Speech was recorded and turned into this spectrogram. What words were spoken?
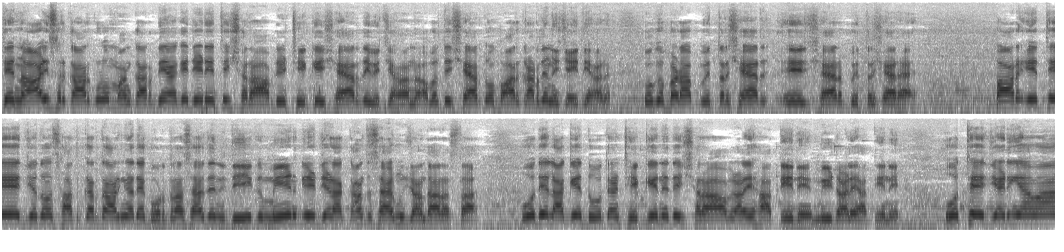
ਤੇ ਨਾਲ ਹੀ ਸਰਕਾਰ ਕੋਲੋਂ ਮੰਗ ਕਰਦੇ ਹਾਂ ਕਿ ਜਿਹੜੇ ਇੱਥੇ ਸ਼ਰਾਬ ਦੇ ਠੇਕੇ ਸ਼ਹਿਰ ਦੇ ਵਿੱਚ ਹਨ, ਅਵਲ ਤੇ ਸ਼ਹਿਰ ਤੋਂ ਬਾਹਰ ਕੱਢ ਦੇਣੇ ਚਾਹੀਦੇ ਹਨ, ਕਿਉਂਕਿ ਬੜਾ ਪਵਿੱਤਰ ਸ਼ਹਿਰ, ਇਹ ਸ਼ਹਿਰ ਪਵਿੱਤਰ ਸ਼ਹਿਰ ਹੈ। ਪਰ ਇੱਥੇ ਜਦੋਂ ਸੱਤ ਕਰਤਾਰੀਆਂ ਦੇ ਗੁਰਦੁਆਰਾ ਸਾਹਿਬ ਦੇ ਨਜ਼ਦੀਕ ਮੇਨ ਗੇਟ ਜਿਹੜਾ ਕੰਧ ਸਾਹਿਬ ਨੂੰ ਜਾਂਦਾ ਰਸਤਾ, ਉਹਦੇ ਲਾਗੇ ਦੋ ਤਿੰਨ ਠੇਕੇ ਨੇ ਤੇ ਸ਼ਰਾਬ ਵਾਲੇ ਹਾਤੇ ਨੇ, ਮੀਟ ਵਾਲੇ ਹਾਤੇ ਨੇ। ਉੱਥੇ ਜਿਹੜੀਆਂ ਵਾ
